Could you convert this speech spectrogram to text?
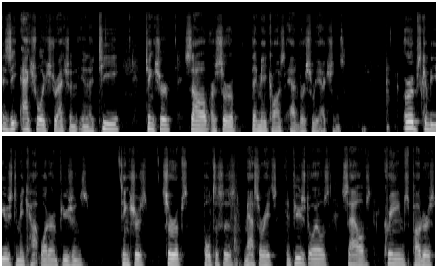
Is the actual extraction in a tea, tincture, salve, or syrup that may cause adverse reactions. Herbs can be used to make hot water infusions, tinctures, syrups, poultices, macerates, infused oils, salves, creams, powders,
